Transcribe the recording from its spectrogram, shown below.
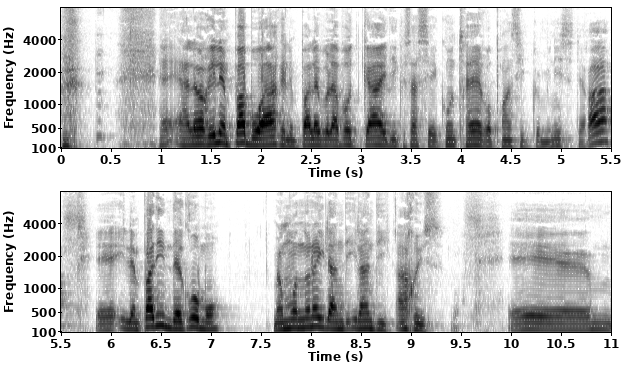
Alors, il n'aime pas boire, il n'aime pas la, vodka, il dit que ça c'est contraire au principe communiste, etc. Et il n'aime pas dire des gros mots. Mais à un moment donné, il en, il en dit, en russe. Et, euh,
